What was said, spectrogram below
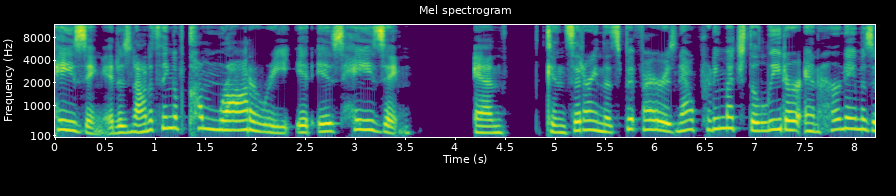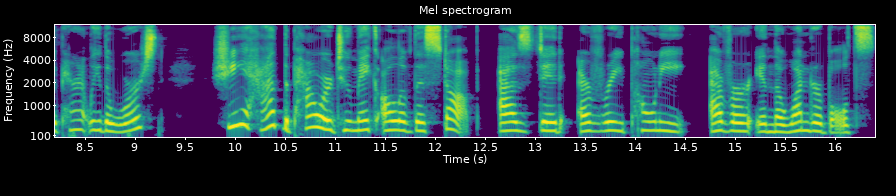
hazing. It is not a thing of camaraderie, it is hazing. And considering that Spitfire is now pretty much the leader and her name is apparently the worst, she had the power to make all of this stop, as did every pony ever in the Wonderbolts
